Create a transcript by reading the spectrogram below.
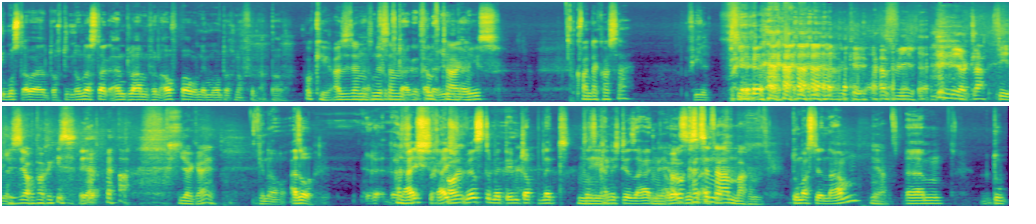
du musst aber doch den Donnerstag einplanen für den Aufbau und den Montag noch für den Abbau. Okay, also dann ja, sind es dann Tage fünf Galerie Tage. Paris. Quanta Costa? Viel. Viel. okay, ja, viel. Ja, klar. Viel. Ist ja auch Paris. Ja. ja, geil. Genau. Also, also reich, reich wirst du mit dem Job nicht, das nee, kann ich dir sagen. Nee, aber, aber du kannst einen Namen machen. Du machst dir einen Namen. Ja. Ähm, du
